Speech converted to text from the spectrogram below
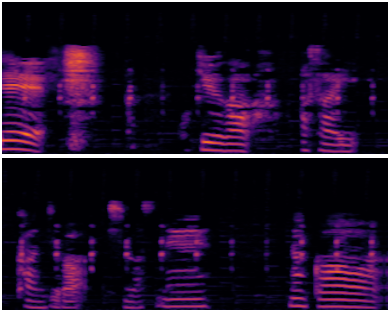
て、呼吸が浅い感じがしますね。なんか、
